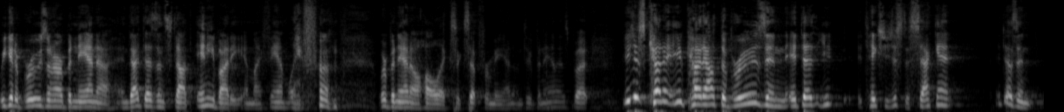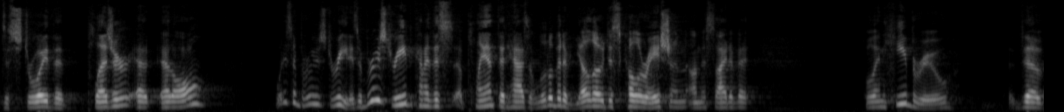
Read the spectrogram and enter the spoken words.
We get a bruise on our banana, and that doesn't stop anybody in my family from. We're bananaholics, except for me. I don't do bananas, but you just cut it. You cut out the bruise, and it does. You, it takes you just a second. It doesn't destroy the pleasure at, at all. What is a bruised reed? Is a bruised reed kind of this plant that has a little bit of yellow discoloration on the side of it? Well, in Hebrew, the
